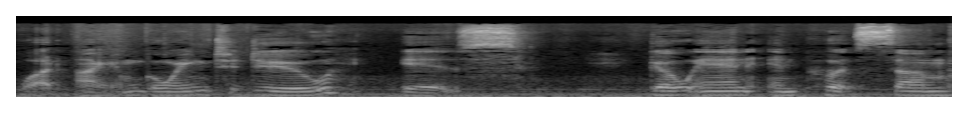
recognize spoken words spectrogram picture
what I am going to do is go in and put some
